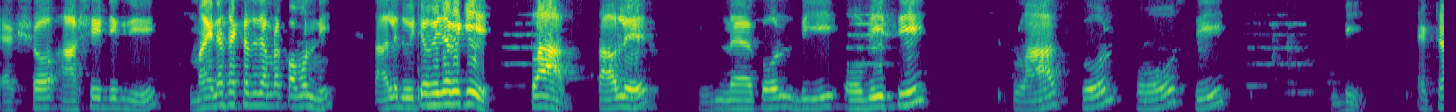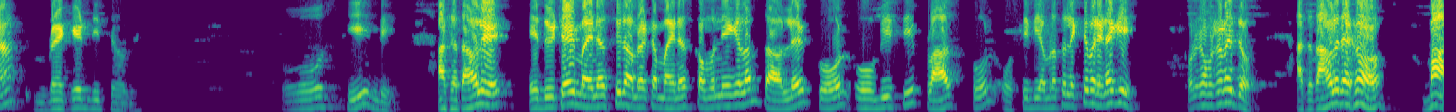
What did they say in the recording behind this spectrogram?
একশো আশি ডিগ্রি মাইনাস একটা যদি আমরা কমন নিই, তাহলে দুইটা হয়ে যাবে কি? প্লাস। তাহলে কোণ B O B C plus কোণ ও সি বি একটা ব্র্যাকেট দিতে হবে। ও সি বি আচ্ছা তাহলে এই দুইটাই মাইনাস ছিল, আমরা একটা মাইনাস কমন নিয়ে গেলাম। তাহলে কোণ ও বি সি প্লাস কোণ ও সি বি আমরা তো লিখতে পারি নাকি? কোনো সমস্যা নাই তো? আচ্ছা তাহলে দেখো, বা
